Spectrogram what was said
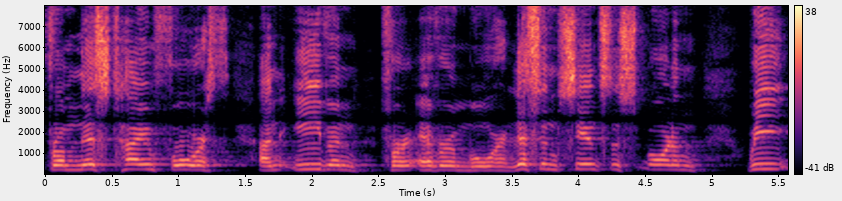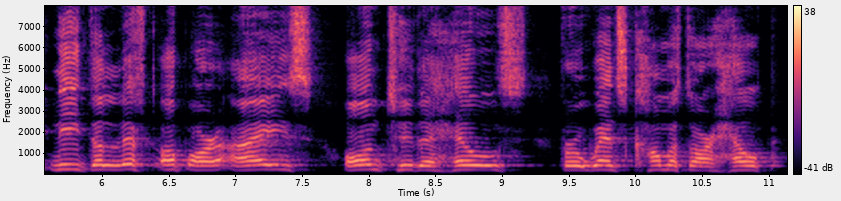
from this time forth and even forevermore. Listen, saints, this morning, we need to lift up our eyes onto the hills for whence cometh our help.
